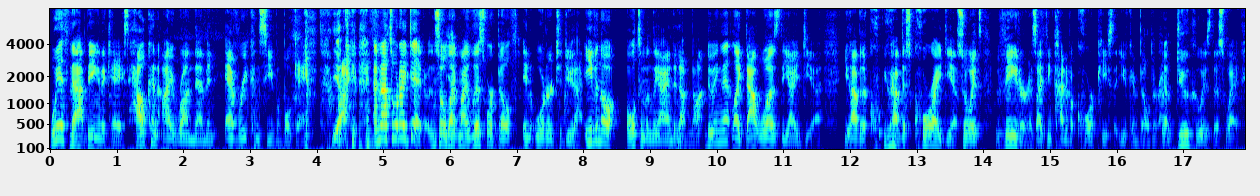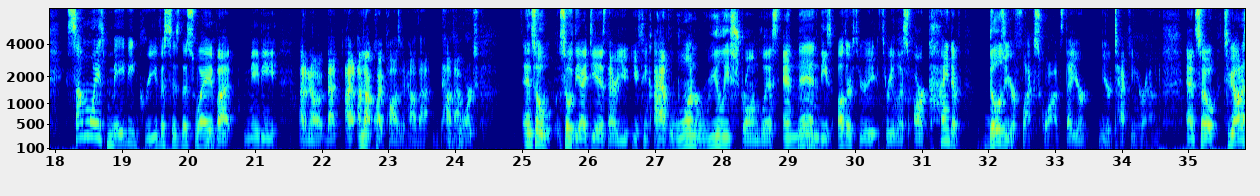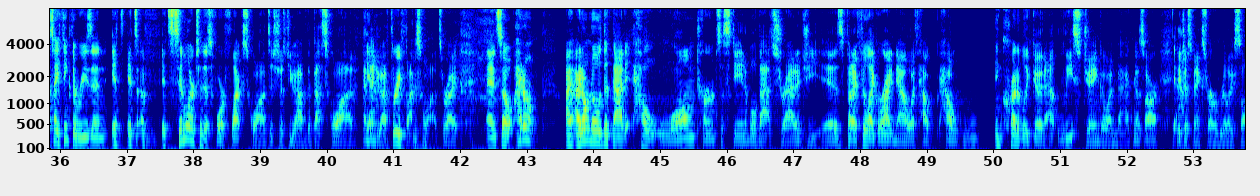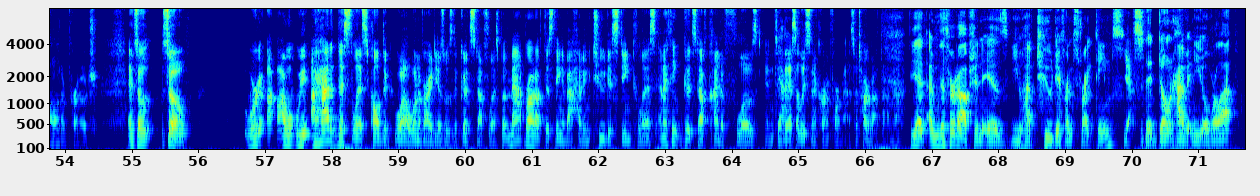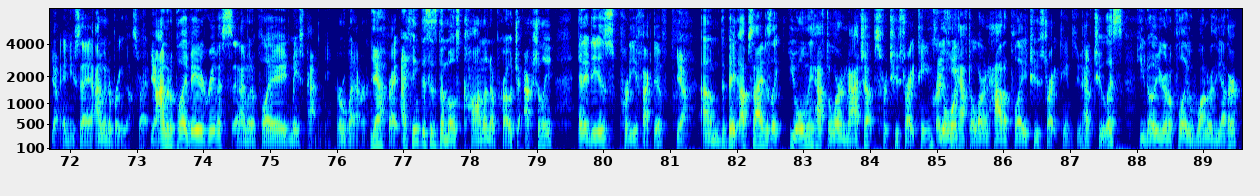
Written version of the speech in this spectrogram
With that being the case, how can I run them in every conceivable game? Right? And that's what I did. And so like my lists were built in order to do that. Even though ultimately I ended mm-hmm. up not doing it, like that was the idea. You have the you have this core idea. So it's Vader is I think kind of a core piece that you can build around. Dooku is this way. Some ways maybe Grievous is this way, mm-hmm. but maybe I don't know that I, I'm not quite positive how that how that mm-hmm. works and so so the idea is there you, you think i have one really strong list and then mm-hmm. these other three three lists are kind of those are your flex squads that you're you're teching around. And so to be honest i think the reason it's it's a it's similar to this four flex squads it's just you have the best squad and then you have three flex mm-hmm. squads right? And so i don't I, I don't know that that how long term sustainable that strategy is, but I feel like right now with how how incredibly good at least Jango and Magnas are, it just makes for a really solid approach. And so so we're I, we, I had this list called the well one of our ideas was the good stuff list but matt brought up this thing about having two distinct lists and i think good stuff kind of flows into this at least in the current format so talk about that matt Yeah, I mean the third option is you have two different strike teams. Yes. That don't have any overlap. yeah And you say, I'm going to bring those, right? yeah I'm going to play Vader Grievous and I'm going to play Mace Padme or whatever. Yeah. Right. I think this is the most common approach actually, and it is pretty effective. Yeah. Um, the big upside is like you only have to learn matchups for two strike teams. Great you only have to learn how to play two strike teams. You have two lists. You know you're going to play one or the other.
